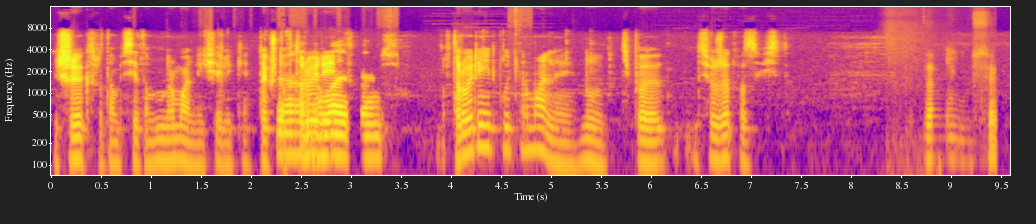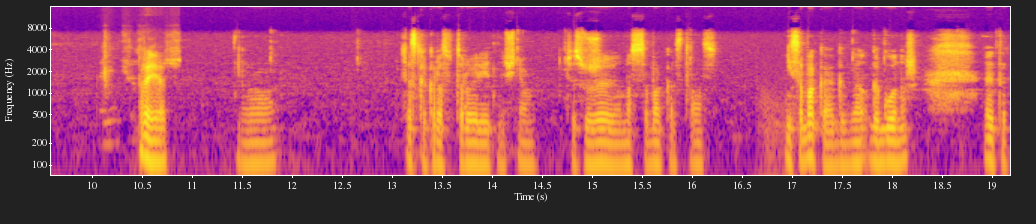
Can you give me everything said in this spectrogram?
И Шектор, там все там ну, нормальные челики. Так что Да, второй рейд... опять. Второй рейд будет нормальный. Ну, типа, все же от вас зависит. Проезд. Ну, Сейчас как раз второй рейд начнем. Сейчас уже у нас собака осталась. Не собака, а гагоныш. Этот.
